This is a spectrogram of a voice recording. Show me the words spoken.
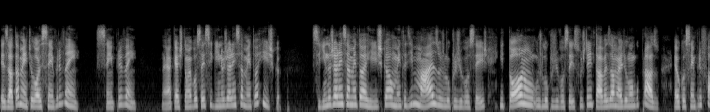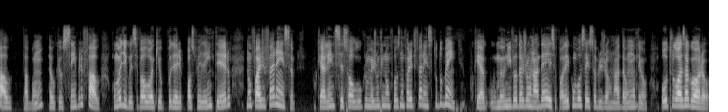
Exatamente, o loss sempre vem. Sempre vem. Né? A questão é vocês seguindo o gerenciamento à risca. Seguindo o gerenciamento à risca, aumenta demais os lucros de vocês e tornam os lucros de vocês sustentáveis a médio e longo prazo. É o que eu sempre falo, tá bom? É o que eu sempre falo. Como eu digo, esse valor aqui eu poder, posso perder inteiro, não faz diferença. Porque além de ser só lucro, mesmo que não fosse, não faria diferença. Tudo bem, porque a, o meu nível da jornada é esse. Eu falei com vocês sobre jornada ontem, ó. Outro loss agora, ó,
